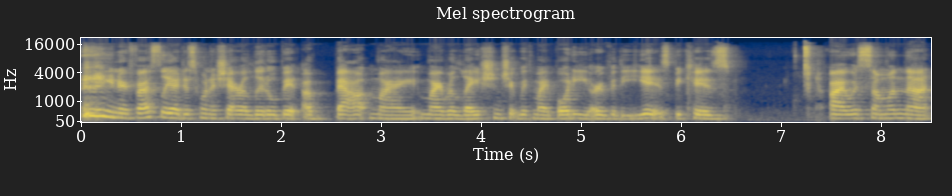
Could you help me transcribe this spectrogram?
you know firstly i just want to share a little bit about my my relationship with my body over the years because i was someone that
